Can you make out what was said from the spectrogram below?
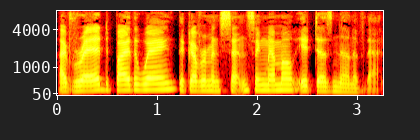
I've read, by the way, the government's sentencing memo. It does none of that.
